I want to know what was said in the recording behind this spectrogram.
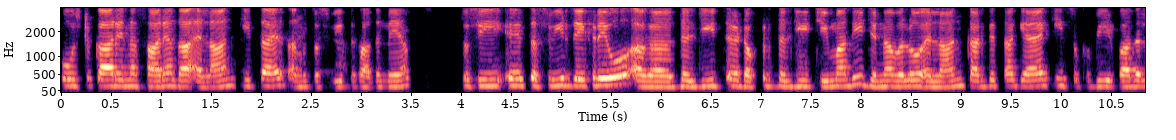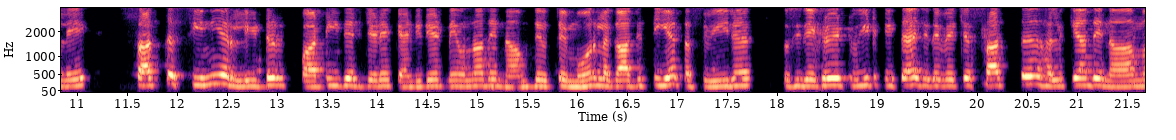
ਪੋਸਟ ਕਰ ਇਹਨਾਂ ਸਾਰਿਆਂ ਦਾ ਐਲਾਨ ਕੀਤਾ ਹੈ। ਤੁਹਾਨੂੰ ਤਸਵੀਰ ਦਿਖਾ ਦਿੰਨੇ ਆ ਤੁਸੀਂ ਇਹ ਤਸਵੀਰ ਦੇਖ ਰਹੇ ਹੋ ਦਲਜੀਤ ਡਾਕਟਰ ਦਲਜੀਤ ਚੀਮਾ ਦੀ, ਜਿਨ੍ਹਾਂ ਵੱਲੋਂ ਐਲਾਨ ਕਰ ਦਿੱਤਾ ਗਿਆ ਹੈ ਕਿ ਸੁਖਬੀਰ ਬਾਦਲ ਨੇ ਸੱਤ ਸੀਨੀਅਰ ਲੀਡਰ ਪਾਰਟੀ ਦੇ ਜਿਹੜੇ ਕੈਂਡੀਡੇਟ ਨੇ, ਉਹਨਾਂ ਦੇ ਨਾਮ ਦੇ ਉੱਤੇ ਮੋਹਰ ਲਗਾ ਦਿੱਤੀ ਹੈ। ਤਸਵੀਰ ਤੁਸੀਂ ਦੇਖ ਰਹੇ ਹੋ ਟਵੀਟ ਕੀਤਾ ਹੈ, ਜਿਹਦੇ ਵਿੱਚ ਸੱਤ ਹਲਕਿਆਂ ਦੇ ਨਾਮ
